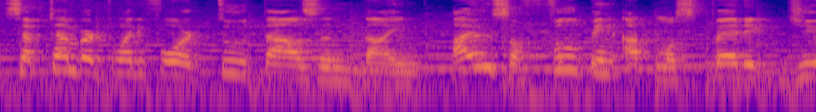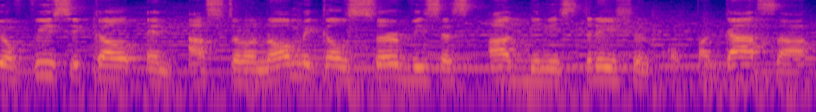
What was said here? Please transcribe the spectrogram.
September 24, 2009, ayon sa Philippine Atmospheric Geophysical and Astronomical Services Administration o PAGASA,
